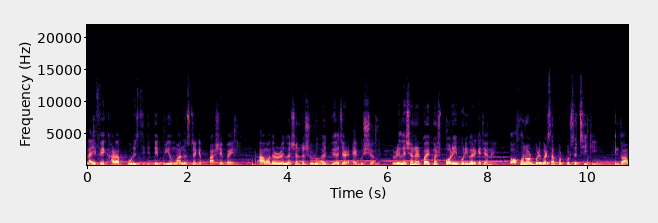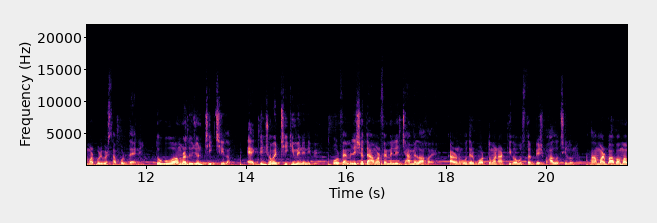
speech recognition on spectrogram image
লাইফে খারাপ পরিস্থিতিতে প্রিয় মানুষটাকে পাশে পায়নি। আমাদের রিলেশনটা শুরু হয় দুই হাজার একুশ সালে। রিলেশনের কয়েক মাস পরেই পরিবারকে জানাই। তখন ওর পরিবার সাপোর্ট করছে ঠিকই, কিন্তু আমার পরিবার সাপোর্ট দেয়নি তবুও আমরা দুজন ঠিক ছিলাম। একদিন সবাই ঠিকই মেনে নিবে। ওর ফ্যামিলির সাথে আমার ফ্যামিলির ঝামেলা হয়, কারণ ওদের বর্তমান আর্থিক অবস্থা বেশ ভালো ছিল না। আমার বাবা মা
